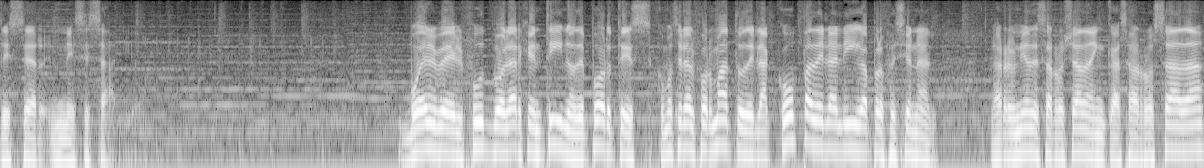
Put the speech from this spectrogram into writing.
de ser necesario. Vuelve el fútbol argentino, deportes, ¿cómo será el formato de la Copa de la Liga Profesional? La reunión desarrollada en Casa Rosada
